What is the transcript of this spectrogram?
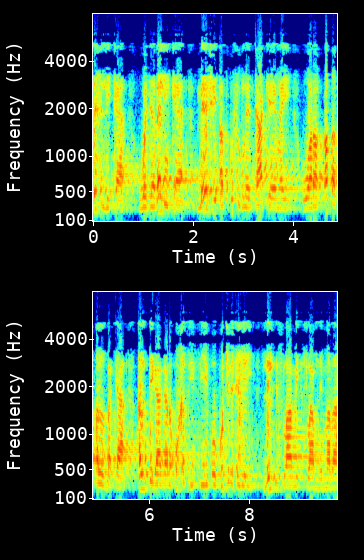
sahlika wa jabalika meeshii aad ku sugnayd kaa keenay waraqaqa qalbaka qalbigaagana ku khafiifiyey oo ku jilciyey lilislaami islaamnimada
